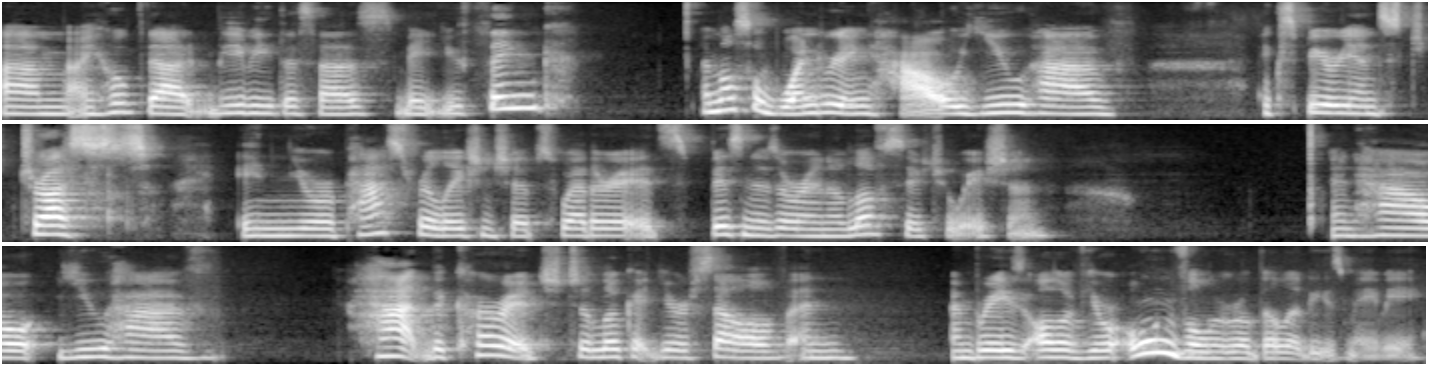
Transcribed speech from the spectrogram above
Um, I hope that maybe this has made you think. I'm also wondering how you have experienced trust in your past relationships, whether it's business or in a love situation, and how you have had the courage to look at yourself and embrace all of your own vulnerabilities, maybe.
